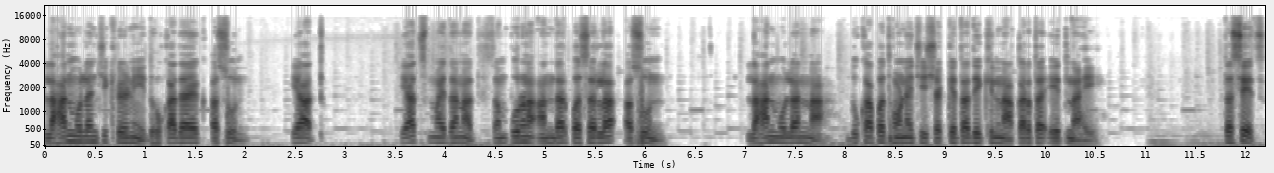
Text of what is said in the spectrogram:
लहान मुलांची खेळणी धोकादायक असून यात याच मैदानात संपूर्ण अंधार पसरला असून लहान मुलांना दुखापत होण्याची शक्यता देखील नाकारता येत नाही. तसेच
